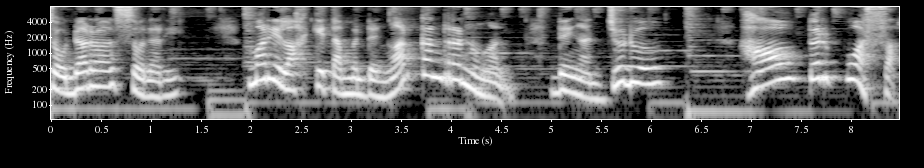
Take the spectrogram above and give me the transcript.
Saudara-saudari, marilah kita mendengarkan renungan dengan judul Hal Berpuasa.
